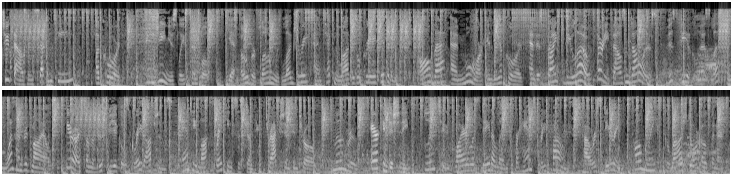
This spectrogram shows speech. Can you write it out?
2017 Accord. Ingeniously simple, yet overflowing with luxury and technological creativity. All that and more in the Accord and is priced below $30,000. This vehicle has less than 100 miles. Here are some of this vehicle's great options. Anti-lock braking system, traction control, moonroof, air conditioning, Bluetooth wireless data link for hands-free phone, power steering, HomeLink garage door opener,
